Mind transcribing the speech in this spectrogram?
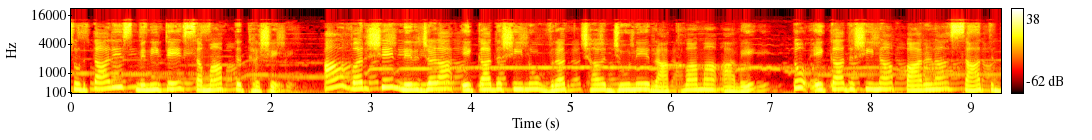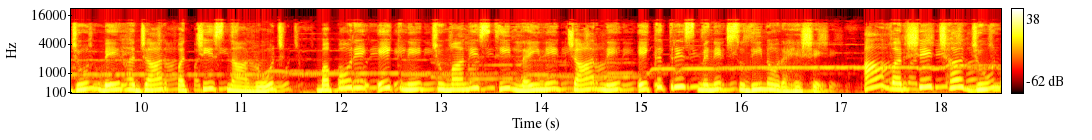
સુડતાલીસ મિનિટે સમાપ્ત થશે. આ વર્ષે નિર્જળા એકાદશીનું વ્રત છ જૂને રાખવામાં આવે તો એકાદશીના પારણા સાત જૂન બે હજાર પચીસના રોજ બપોરે એક ને ચુમ્માલીસ લઈને ચાર ને એકત્રીસ મિનિટ સુધીનો રહેશે. આ વર્ષે છ જૂન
